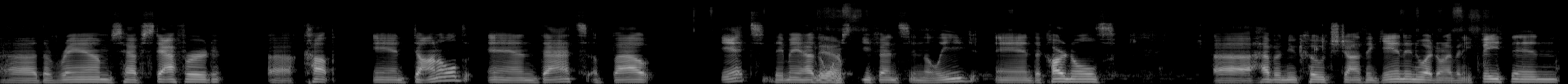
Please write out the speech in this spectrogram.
uh, the Rams have Stafford, uh, Kupp, and Donald, and that's about it. They may have the Yeah. worst defense in the league, and the Cardinals uh, have a new coach, Jonathan Gannon, who I don't have any faith in.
